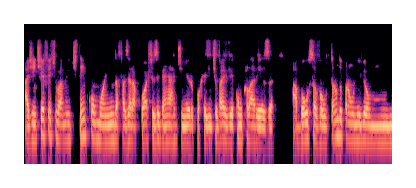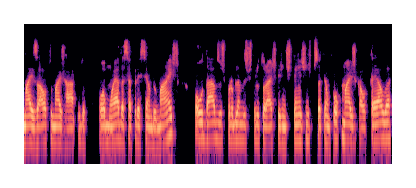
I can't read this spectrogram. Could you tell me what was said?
A gente efetivamente tem como ainda fazer apostas e ganhar dinheiro, porque a gente vai ver com clareza a bolsa voltando para um nível mais alto, mais rápido, ou a moeda se apreciando mais, ou dados os problemas estruturais que a gente tem, a gente precisa ter um pouco mais de cautela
